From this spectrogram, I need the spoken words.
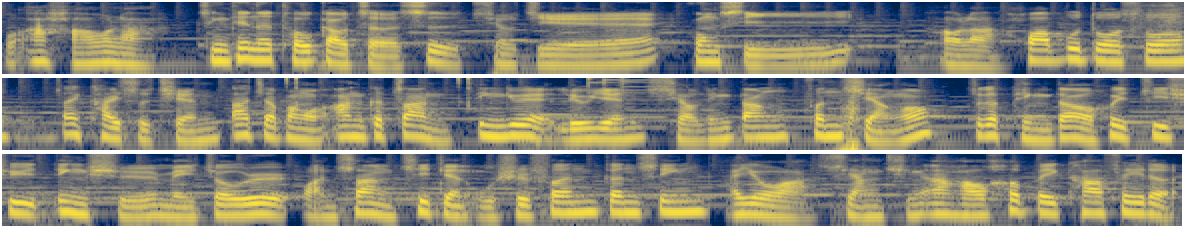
我阿豪啦。今天的投稿者是小杰，恭喜！好了，话不多说，在开始前，大家帮我按个赞、订阅、留言、小铃铛、分享哦。这个频道会继续定时每周日晚上七点五十分更新。还有啊，想请阿豪喝杯咖啡的，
